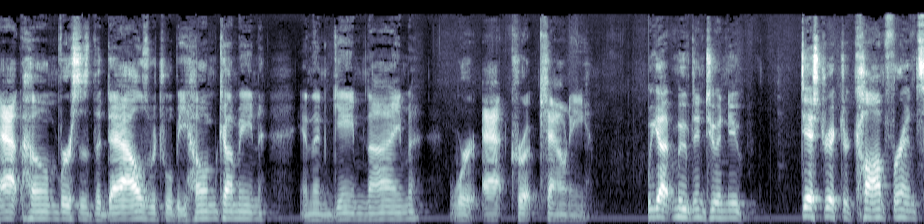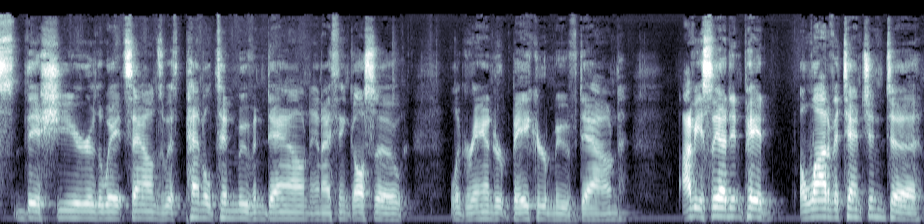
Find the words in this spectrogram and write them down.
at home versus the Dalles, which will be homecoming. And then game nine, we're at Crook County. We got moved into a new district or conference this year, the way it sounds, with Pendleton moving down, and I think also La Grande or Baker moved down. Obviously, I didn't pay a lot of attention to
